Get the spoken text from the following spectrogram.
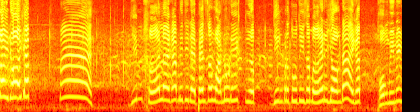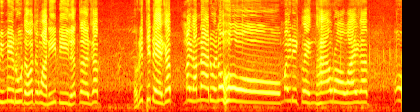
ไม่โดนครับแม่ยิ้มเขินเลยครับฤทธิเดชเพนสวัสดิ์ลูกนี้เกือบยิงประตูตีเสมอให้ระยองได้ครับธงมีไม่มีไม่รู้แต่ว่าจังหวะนี้ดีเหลือเกินครับ ฤทธิเดชครับ ไม่ล้ำหน้าด้วยแล้วโอ้โห ไม่ได้เกรงเท้ารอไว้ครับ โอ้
